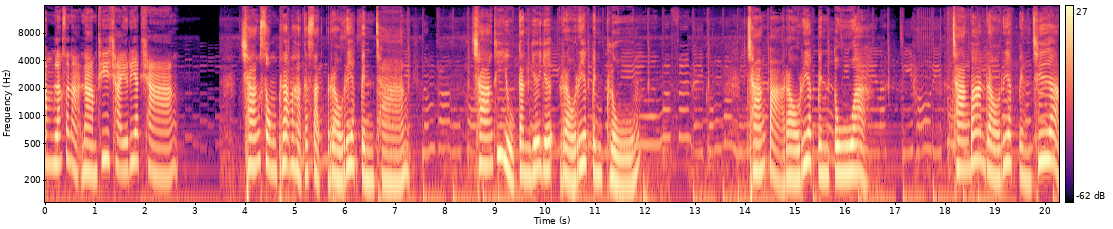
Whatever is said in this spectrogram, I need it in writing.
คำลักษณะนามที่ใช้เรียกช้าง ช้างทรงพระมหากษัตริย์เราเรียกเป็นช้าง ช้างที่อยู่กันเยอะๆเราเรียกเป็นโขลง ช้างป่าเราเรียกเป็นตัว ช้างบ้านเราเรียกเป็นเชือก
